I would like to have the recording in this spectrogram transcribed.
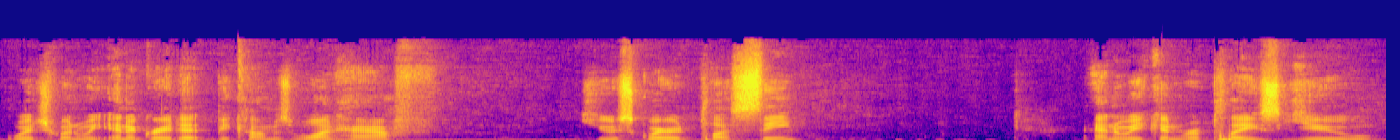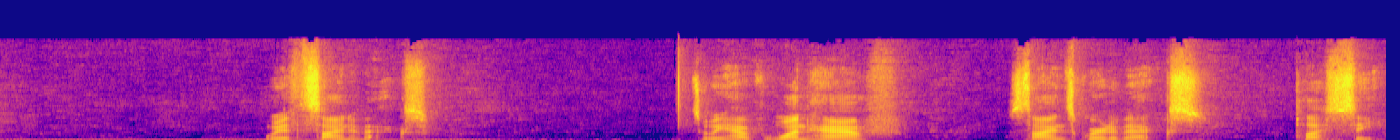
which when we integrate it becomes 1 half u squared plus c and we can replace u with sine of x. So we have 1 half sine squared of x plus c.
